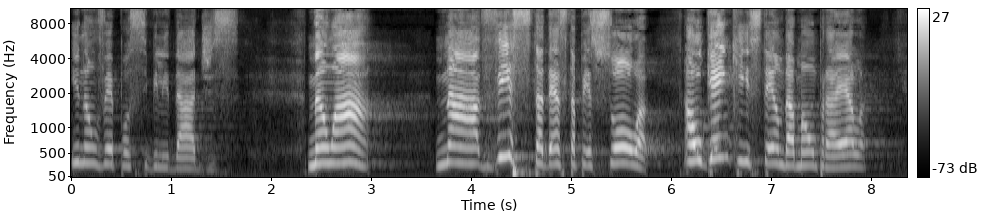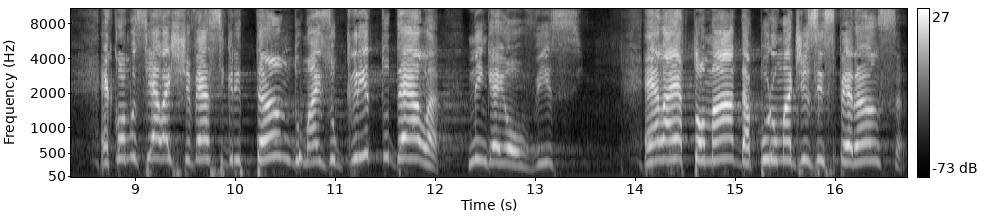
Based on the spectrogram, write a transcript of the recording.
e não vê possibilidades. Não há na vista desta pessoa alguém que estenda a mão para ela. É como se ela estivesse gritando, mas o grito dela ninguém ouvisse ela é tomada por uma desesperança.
